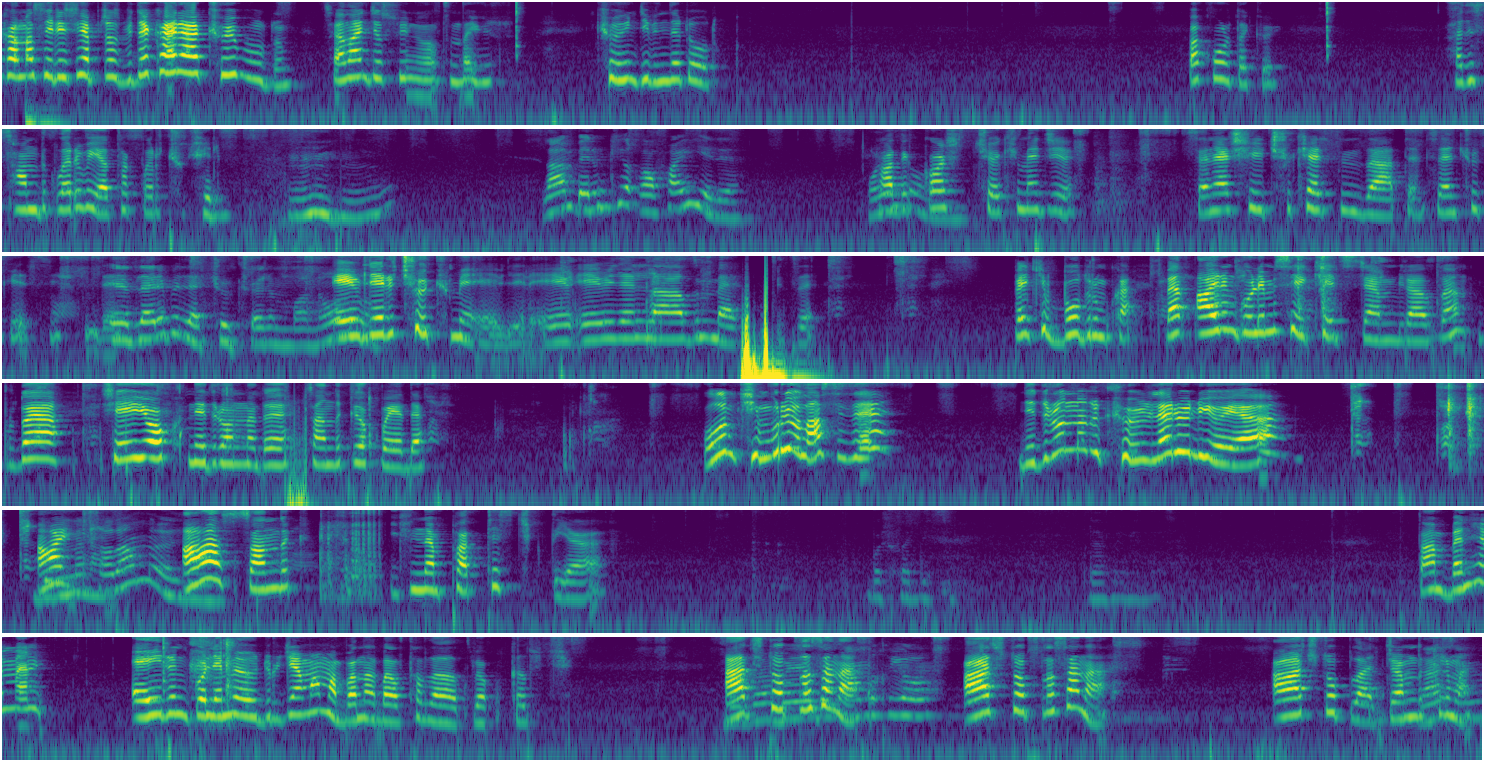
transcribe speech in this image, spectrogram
kalma serisi yapacağız. Bir de hala köy buldum. Sen anca suyun altında yüz. Köyün dibinde doğduk. Bak orada köy. Hadi sandıkları ve yatakları çökelim. Lan benimki kafayı yedi. O Hadi ne koş çökmeci. Sen her şeyi çökersin zaten. Sen çökersin şimdi. Evleri bile çökerim bana. Evleri çökme evleri. Ev, evleri lazım belki bize. Belki Bodrum ka Ben Iron Golem'i sevk edeceğim birazdan. Burada şey yok. Nedir onun adı? Sandık yok bu evde. Oğlum kim vuruyor lan size? Nedir onun adı? Köylüler ölüyor ya. Ay. Adam mı öldü? Aha sandık. İçinden patates çıktı ya. Boş ver. Tamam ben hemen Iron Golem'i öldüreceğim ama bana balta lazım yok kılıç. Ağaç toplasana. Ağaç toplasana. Ağaç topla. Camını kırma.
